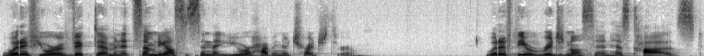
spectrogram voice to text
What if you're a victim and it's somebody else's sin that you are having to trudge through? What if the original sin has caused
